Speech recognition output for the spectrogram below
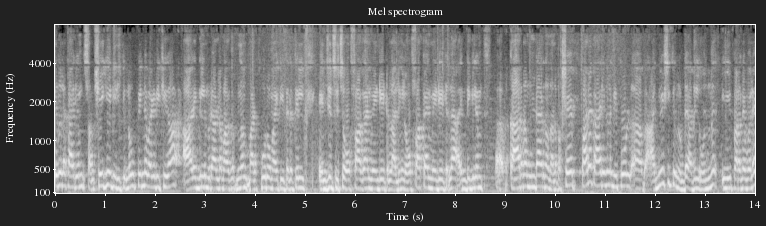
എന്നുള്ള കാര്യം സംശയിക്കേണ്ടിയിരിക്കുന്നു. പിന്നെ വഴിവെക്കുക ആരെങ്കിലും ഒരാളുടെ ഭാഗത്തു നിന്നും മനഃപൂർവമായിട്ട് ഇത്തരത്തിൽ എഞ്ചിൻ സ്വിച്ച് ഓഫ് ആകാൻ വേണ്ടിയിട്ടുള്ള അല്ലെങ്കിൽ ഓഫാക്കാൻ വേണ്ടിയിട്ടുള്ള എന്തെങ്കിലും കാരണം ഉണ്ടായിരുന്നതാണ് പക്ഷേ പല കാര്യങ്ങളും ഇപ്പോൾ അന്വേഷിക്കുന്നുണ്ട്. അതിൽ ഒന്ന് ഈ പറഞ്ഞ പോലെ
